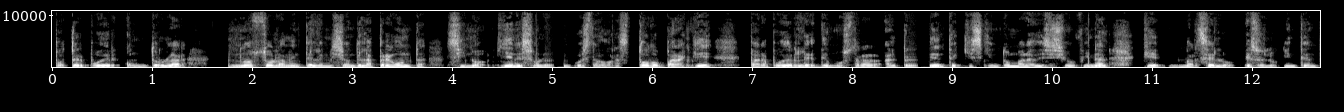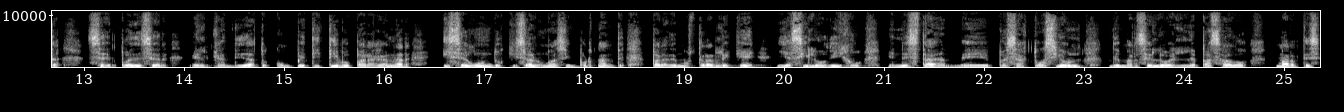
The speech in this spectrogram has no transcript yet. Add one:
poder, poder controlar no solamente la emisión de la pregunta, sino quiénes son las encuestadoras. ¿Todo para qué? Para poderle demostrar al presidente, que es quien toma la decisión final, que Marcelo, eso es lo que intenta, puede ser el candidato competitivo para ganar y segundo, quizá lo más importante, para demostrarle que, y así lo dijo en esta eh, pues actuación de Marcelo el pasado martes,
